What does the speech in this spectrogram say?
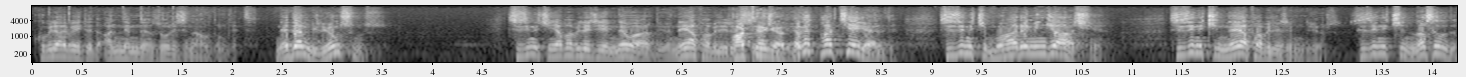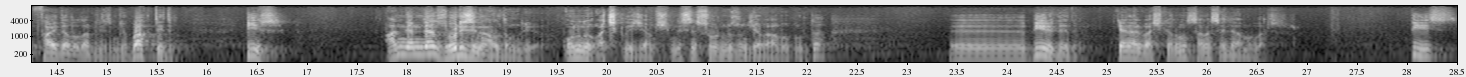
Kubilay Bey dedi annemden zor izin aldım dedi. Neden biliyor musunuz? Sizin için yapabileceğim ne var diyor. Ne yapabilirim Partiye sizin için? geldi. Evet partiye geldi. Sizin için Muharrem İnce aşığı. Sizin için ne yapabilirim diyor. Sizin için nasıl faydalı olabilirim diyor. Bak dedim. Bir, Annemden zor izin aldım diyor. Onu açıklayacağım şimdi. Sizin sorunuzun cevabı burada. Ee, bir dedim. Genel başkanımın sana selamı var. Biz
